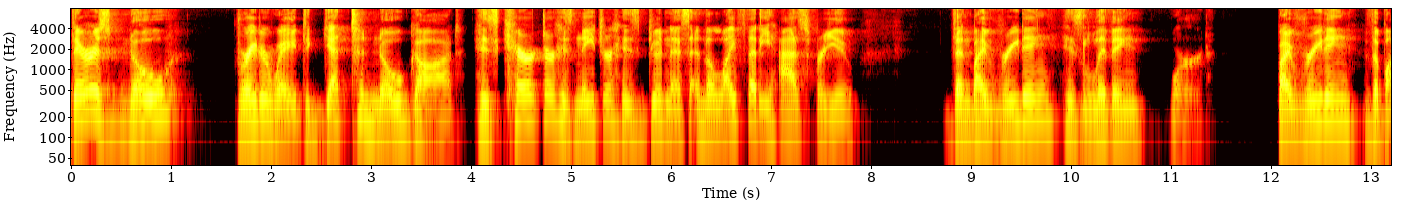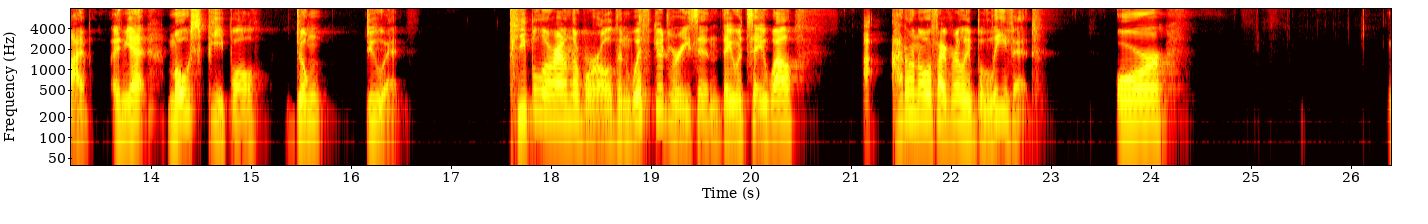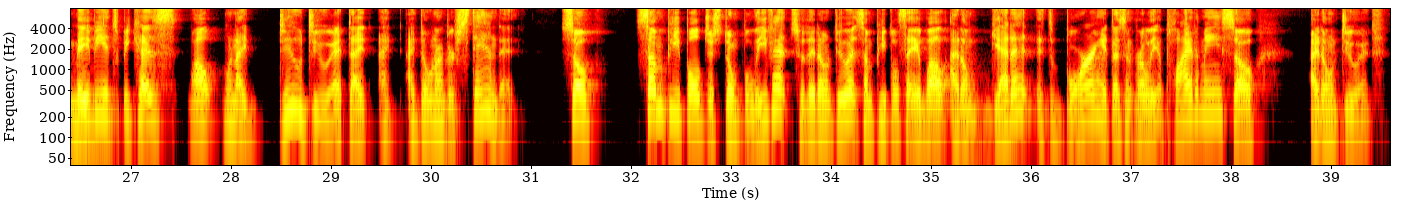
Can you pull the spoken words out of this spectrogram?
There is no greater way to get to know God, his character, his nature, his goodness, and the life that he has for you than by reading his living word, by reading the Bible. And yet, most people don't do it. People around the world, and with good reason, they would say, Well, I don't know if I really believe it. Or maybe it's because, well, when I do do it, I, I, I don't understand it. So some people just don't believe it, so they don't do it. Some people say, well, I don't get it. It's boring. It doesn't really apply to me, so I don't do it.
